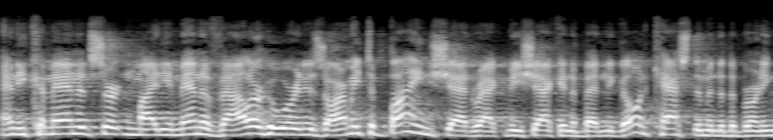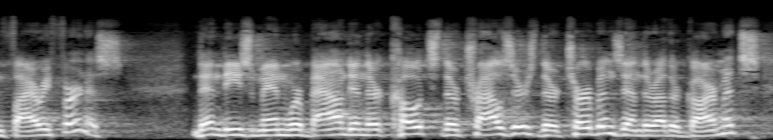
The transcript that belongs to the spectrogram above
And he commanded certain mighty men of valor who were in his army to bind Shadrach, Meshach, and Abednego and cast them into the burning fiery furnace. Then these men were bound in their coats, their trousers, their turbans, and their other garments,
